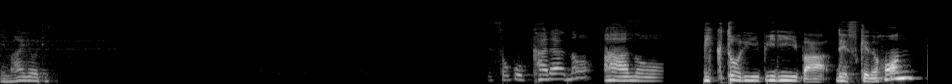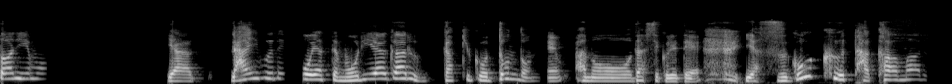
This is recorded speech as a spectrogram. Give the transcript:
気まより。そこからの、あの、ビクトリービリーバーですけど、本当にもう、いや、ライブでこうやって盛り上がる楽曲をどんどんね、あの出してくれて、いや、すごく高まるっ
